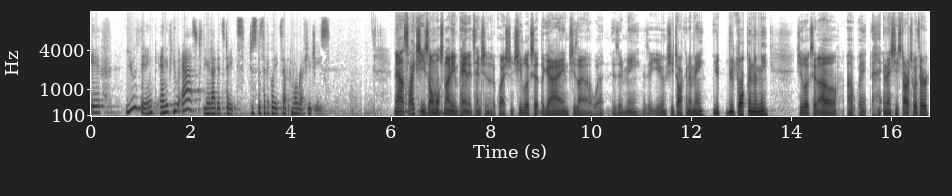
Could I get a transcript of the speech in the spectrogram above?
if you think and if you asked the United States to specifically accept more refugees. Now it's like she's almost not even paying attention to the question. She looks at the guy and she's like, "Oh, what? Is it me? Is it you? She talking to me? You you talking to me?" She looks at, "Oh, oh, wait," and then she starts with her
